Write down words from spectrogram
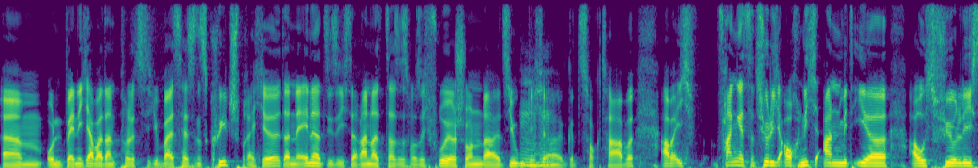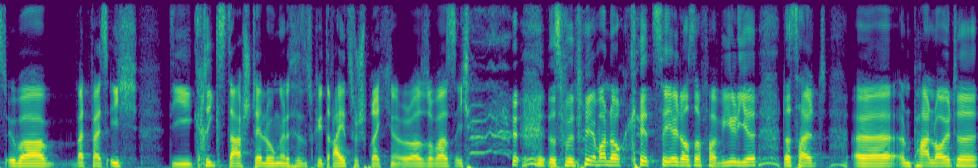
Ähm, und wenn ich aber dann plötzlich über Assassin's Creed spreche, dann erinnert sie sich daran, dass das ist, was ich früher schon da als Jugendlicher gezockt habe. Aber ich fange jetzt natürlich auch nicht an, mit ihr ausführlichst über, was weiß ich, die Kriegsdarstellung in Assassin's Creed 3 zu sprechen oder sowas. Ich, das wird mir immer noch erzählt aus der Familie, dass halt äh, ein paar Leute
